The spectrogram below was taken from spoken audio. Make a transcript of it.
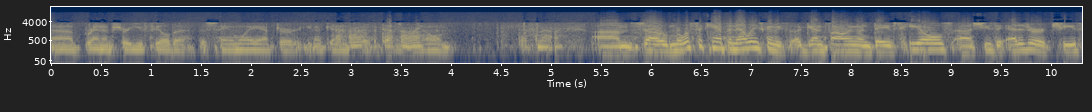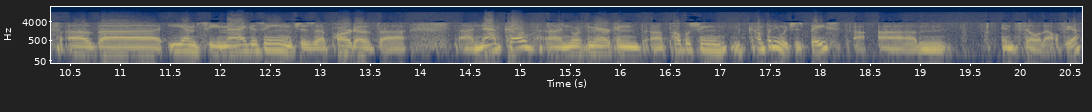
Uh, Brent, I'm sure you feel the the same way after you know getting uh-huh, to definitely. know him. Definitely. Um, so Melissa Campanelli is going to be again following on Dave's heels. Uh, she's the editor in chief of uh, EMC Magazine, which is a part of uh, uh NAPCO, North American uh, Publishing Company, which is based uh, um, in Philadelphia.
